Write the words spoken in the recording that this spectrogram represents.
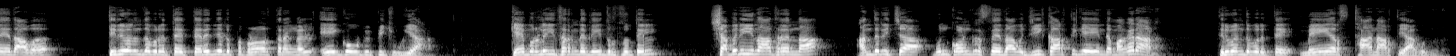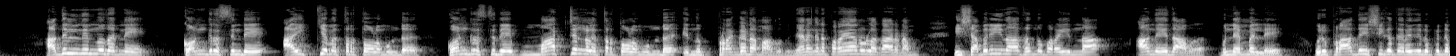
നേതാവ് തിരുവനന്തപുരത്തെ തെരഞ്ഞെടുപ്പ് പ്രവർത്തനങ്ങൾ ഏകോപിപ്പിക്കുകയാണ്. കെ മുരളീധരന്റെ നേതൃത്വത്തിൽ ശബരിനാഥൻ എന്ന അന്തരിച്ച മുൻ കോൺഗ്രസ് നേതാവ് ജി കാർത്തികേയന്റെ മകനാണ് തിരുവനന്തപുരത്തെ മേയർ സ്ഥാനാർത്ഥിയാകുന്നത്. അതിൽ നിന്ന് തന്നെ കോൺഗ്രസിന്റെ ഐക്യം എത്രത്തോളമുണ്ട് കോൺഗ്രസിന്റെ മാറ്റങ്ങൾ എത്രത്തോളം ഉണ്ട് എന്ന് പ്രകടമാകുന്നു. ഞാനങ്ങനെ പറയാനുള്ള കാരണം ഈ ശബരിനാഥ് എന്ന് പറയുന്ന ആ നേതാവ് മുൻ എം എൽ എ ഒരു പ്രാദേശിക തെരഞ്ഞെടുപ്പിന്റെ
